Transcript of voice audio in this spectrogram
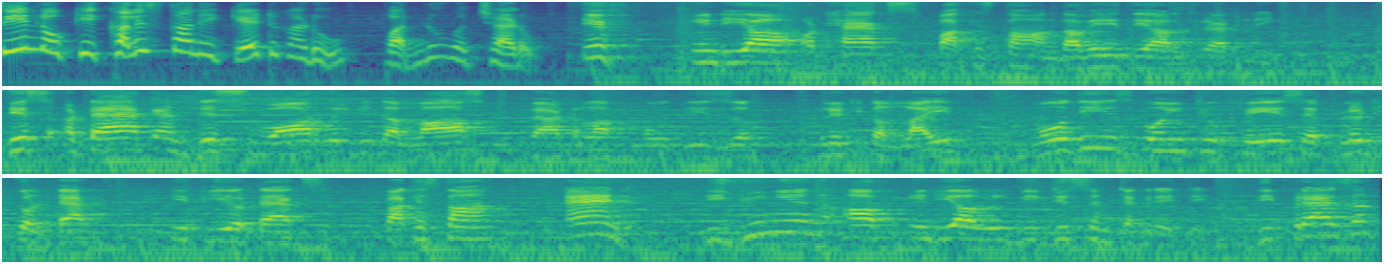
సీన్లోకి ఖలిస్తానీ కేటుగాడు పన్ను వచ్చాడు. If India attacks Pakistan the way they are threatening this attack and this war will be the last battle of Modi's political life. Modi is going to face a political death if he attacks Pakistan, and the union of India will be disintegrated. The present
